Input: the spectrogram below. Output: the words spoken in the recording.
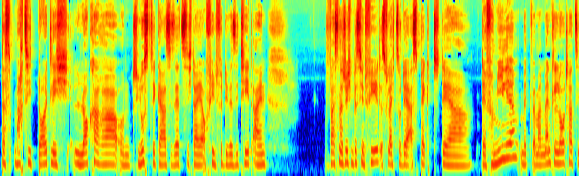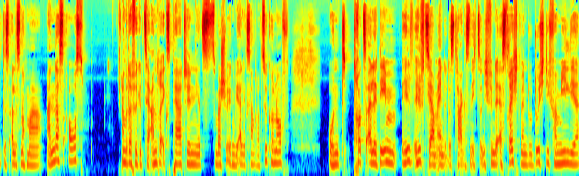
das macht sie deutlich lockerer und lustiger. Sie setzt sich da ja auch viel für Diversität ein. Was natürlich ein bisschen fehlt, ist vielleicht so der Aspekt der, der Familie. Mit, wenn man Mental Load hat, sieht das alles nochmal anders aus. Aber dafür gibt's ja andere Expertinnen, jetzt zum Beispiel irgendwie Alexandra Zykonow. Und trotz alledem hilf, hilft's ja am Ende des Tages nichts. Und ich finde erst recht, wenn du durch die Familie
